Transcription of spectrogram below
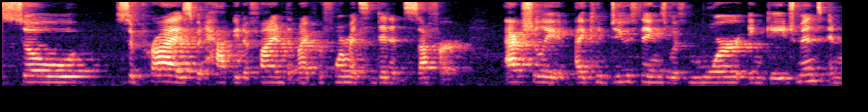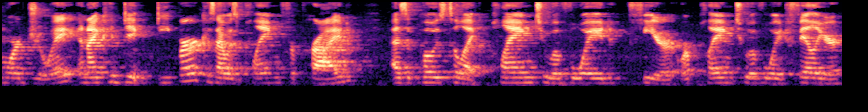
so surprised but happy to find that my performance didn't suffer. Actually, I could do things with more engagement and more joy, and I could dig deeper because I was playing for pride as opposed to like playing to avoid fear or playing to avoid failure.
